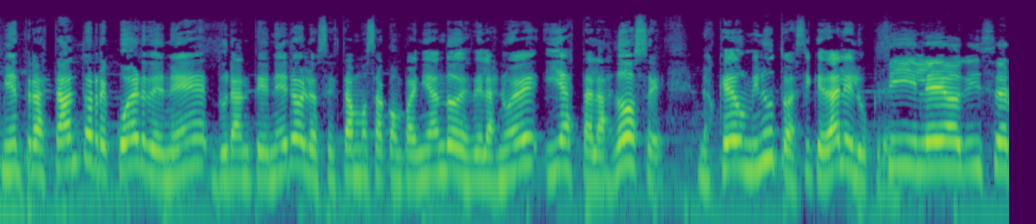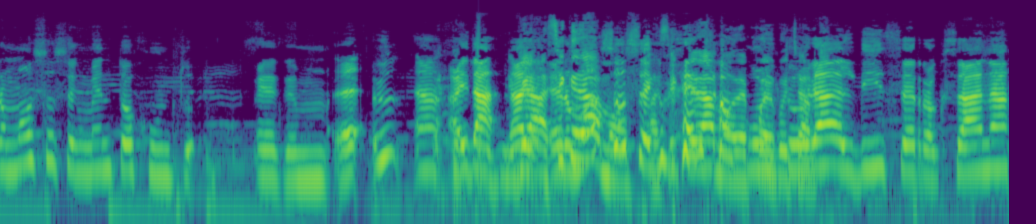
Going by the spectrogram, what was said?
Mientras tanto, recuerden, ¿eh? durante enero los estamos acompañando desde las 9 y hasta las 12. Nos queda un minuto, así que dale, Lucre. Sí, Leo dice hermoso segmento junto eh, eh, ah, ahí está. así quedamos, así quedamos después cultural, dice Roxana,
